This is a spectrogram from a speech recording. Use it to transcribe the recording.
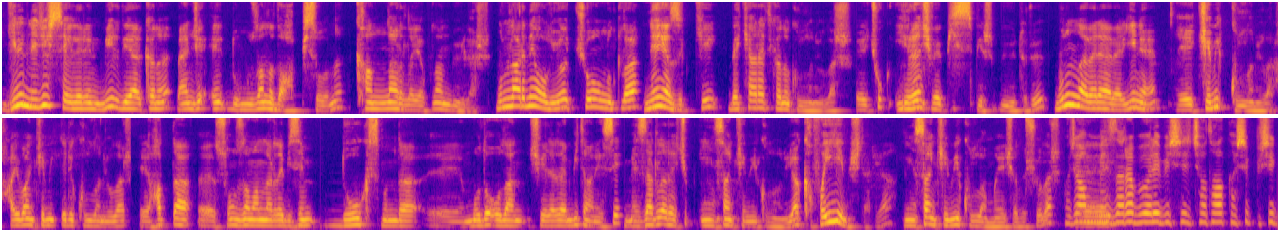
Yine necis şeylerin bir diğer kanı bence e, domuzdan da daha pis olanı kanlarla yapılan büyüler. Bunlar ne oluyor? Çoğunlukla ne yazık ki bekaret kanı kullanıyorlar. E, çok iğrenç ve pis bir büyü türü. Bununla beraber yine e, kemik kullanıyorlar. Hayvan kemikleri kullanıyorlar. E, hatta e, son zamanlarda bizim doğu kısmında e, moda olan şeylerden bir tanesi mezarlar açıp insan kemiği kullanıyor. Ya kafayı yemişler ya. İnsan kemiği kullanmaya çalışıyorlar. Hocam E, mezara böyle bir şey çatal kaşık bir şey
